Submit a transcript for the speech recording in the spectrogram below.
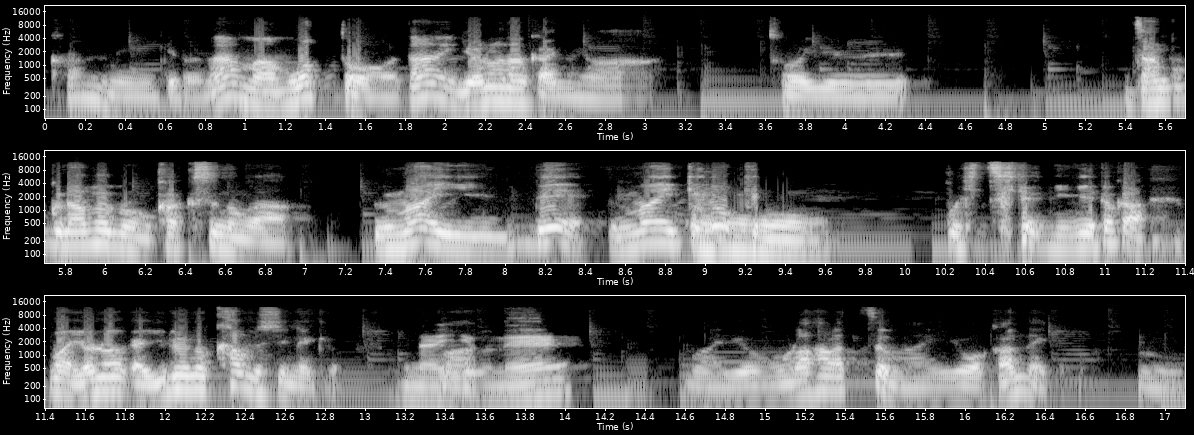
かんねえけどな。まあ、もっとな、世の中には、そういう残酷な部分を隠すのがうまいで、うまいけど、結構もこきつける人間とか、まあ世の中いるのかもしれないけど、うないけどね。まあ、よ、モラハラって言っても内容わかんないけど。うん。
